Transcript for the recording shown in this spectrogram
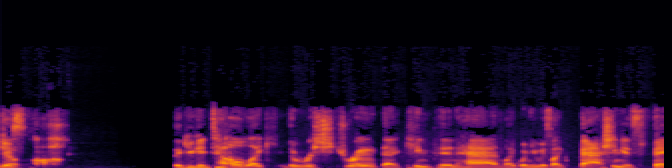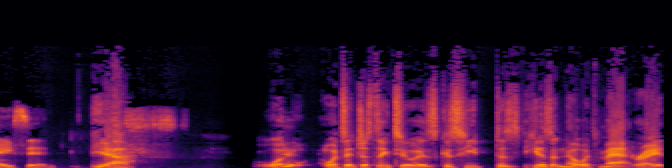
just ah. like you could tell like the restraint that kingpin had like when he was like bashing his face in Yeah. What What's interesting too is because he does he doesn't know it's Matt, right?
